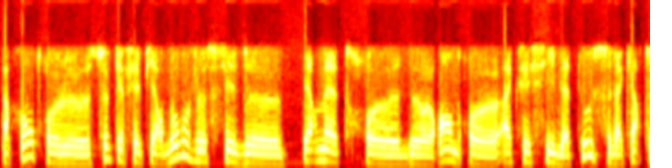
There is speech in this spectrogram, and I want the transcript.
par contre, ce qu'a fait Pierre Bourges, c'est de permettre euh, de rendre euh, accessible à tous la carte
